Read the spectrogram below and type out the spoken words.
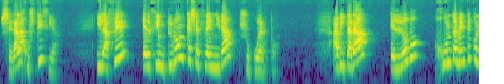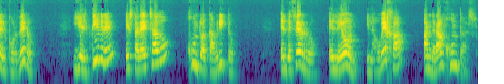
será la justicia, y la fe el cinturón que se ceñirá su cuerpo. Habitará el lobo juntamente con el cordero, y el tigre estará echado junto al cabrito. El becerro, el león y la oveja andarán juntas,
